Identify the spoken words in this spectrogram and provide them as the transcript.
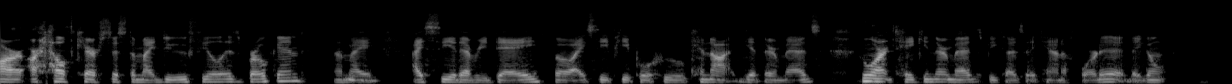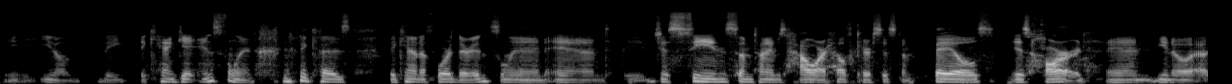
our our healthcare system i do feel is broken um, mm-hmm. i i see it every day so i see people who cannot get their meds who aren't taking their meds because they can't afford it they don't you know they they can't get insulin because they can't afford their insulin. And just seeing sometimes how our healthcare system fails is hard. And you know uh,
